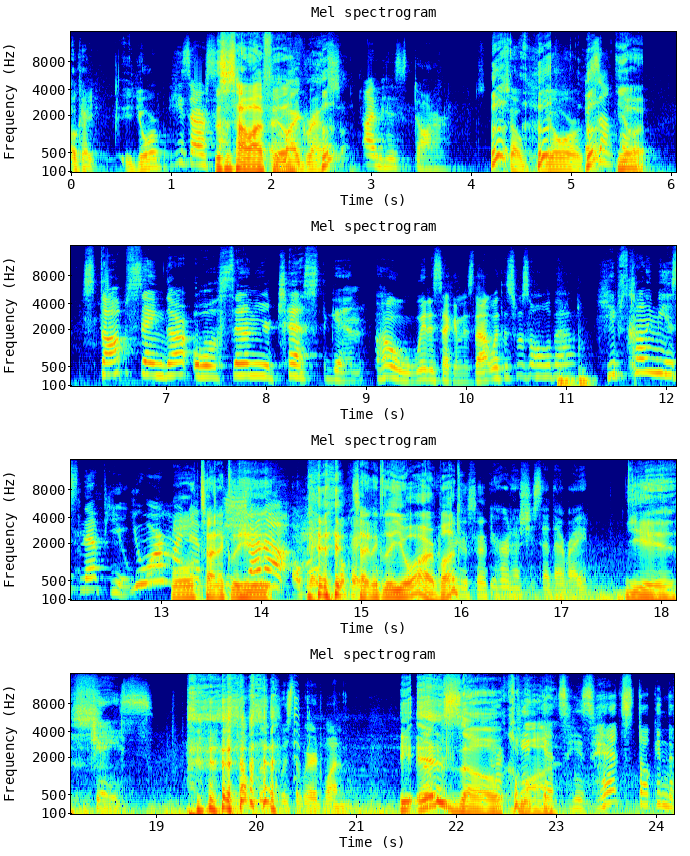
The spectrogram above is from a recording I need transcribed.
okay. You're He's our son. This is how I And feel. my grandson. I'm his daughter. so you're His uncle. You're Stop saying that or I'll sit on your chest again. Oh, wait a second. Is that what this was all about? Keeps calling me his nephew. You are my well, nephew. technically he Shut up. okay. okay. technically you are, bud. You heard how she said that, right? Yes. Jace. No, Luke was the weird one. He is though. Her Come kid on. gets his head stuck in the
